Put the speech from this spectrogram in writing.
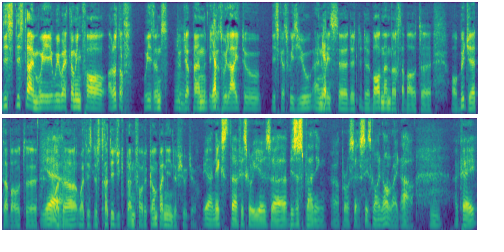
this this time we, we were coming for a lot of reasons to Mm. Japan because we like to discuss with you and Yep. with uh, the, the board members about uh, our budget, about uh, Yeah. what uh, what is the strategic plan for the company in the future. Yeah, next uh, fiscal year's uh, business planning uh, process is going on right now. Mm. Okay,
